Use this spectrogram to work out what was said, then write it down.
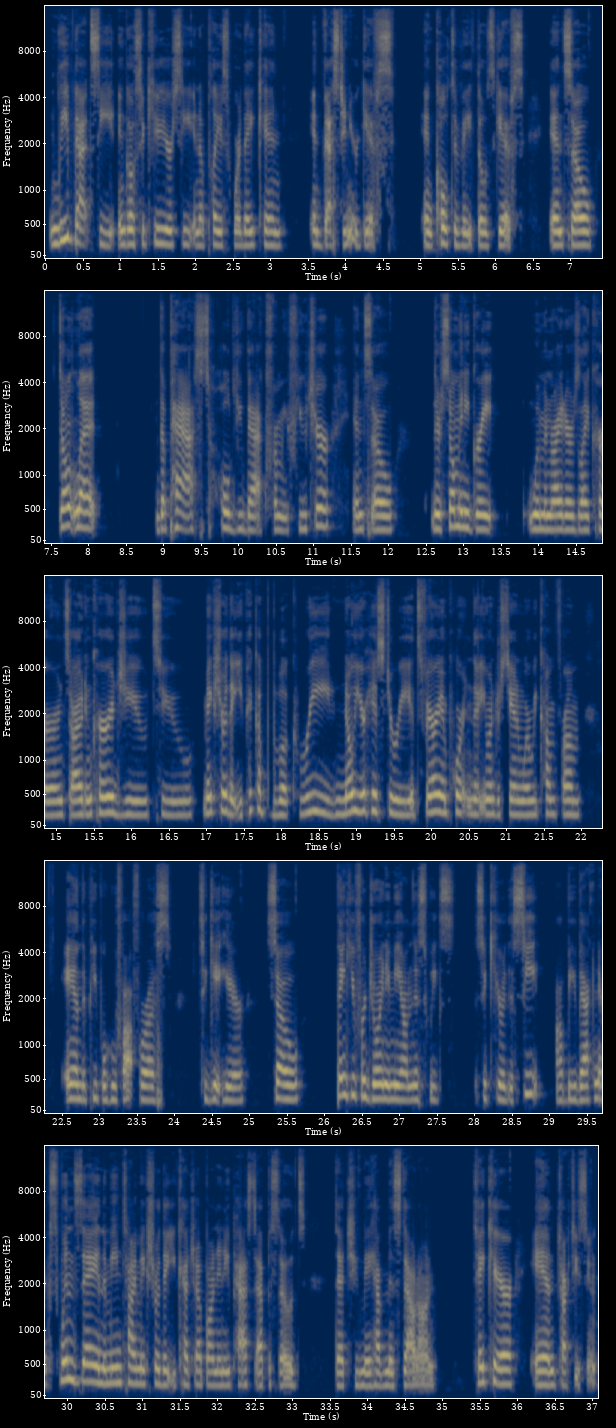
leave that seat and go secure your seat in a place where they can invest in your gifts and cultivate those gifts. And so don't let the past hold you back from your future. And so there's so many great women writers like her. And so I would encourage you to make sure that you pick up the book, read, know your history. It's very important that you understand where we come from and the people who fought for us to get here. So thank you for joining me on this week's Secure the Seat. I'll be back next Wednesday. In the meantime, make sure that you catch up on any past episodes that you may have missed out on. Take care and talk to you soon.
